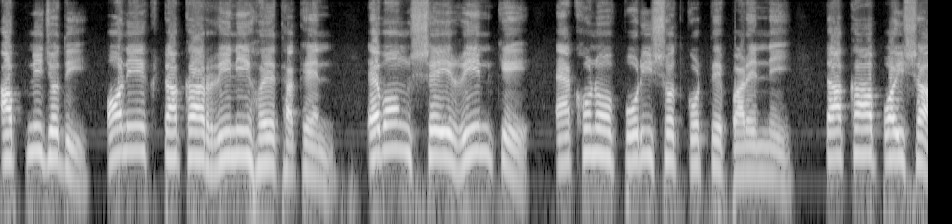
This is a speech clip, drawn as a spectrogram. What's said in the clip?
আপনি যদি অনেক টাকার ঋণী হয়ে থাকেন এবং সেই ঋণকে এখনও পরিশোধ করতে পারেননি টাকা পয়সা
